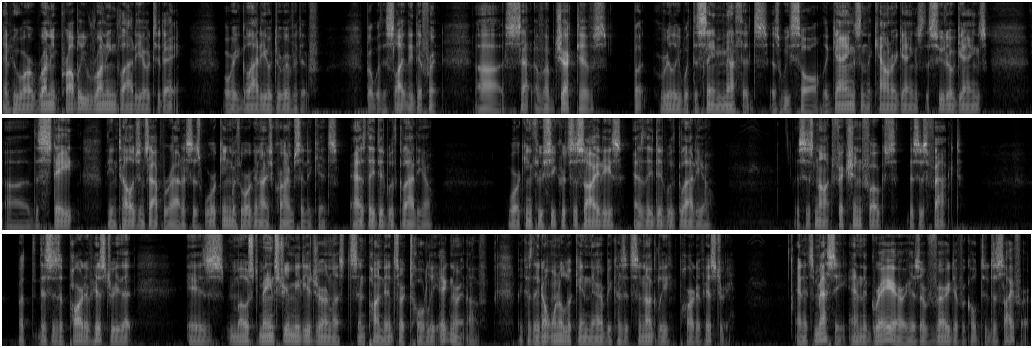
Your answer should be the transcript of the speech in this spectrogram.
and who are running probably running Gladio today, or a Gladio derivative, but with a slightly different uh, set of objectives, really with the same methods as we saw the gangs and the counter gangs, the pseudo gangs, uh, the state, the intelligence apparatuses working with organized crime syndicates, as they did with Gladio, working through secret societies, as they did with Gladio. This is not fiction, folks. This is fact. But this is a part of history that is most mainstream media journalists and pundits are totally ignorant of because they don't want to look in there because it's an ugly part of history. And it's messy, and the gray areas are very difficult to decipher.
